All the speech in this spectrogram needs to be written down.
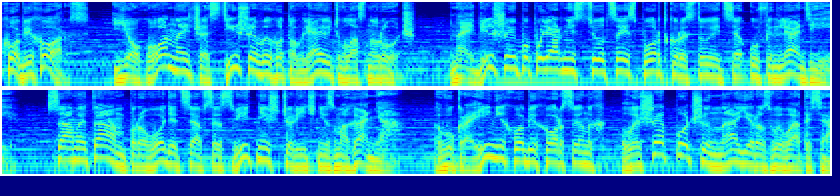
хобі-хорс. Його найчастіше виготовляють власноруч. Найбільшою популярністю цей спорт користується у Фінляндії. Саме там проводяться всесвітні щорічні змагання. В Україні хобі-хорсинг лише починає розвиватися.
